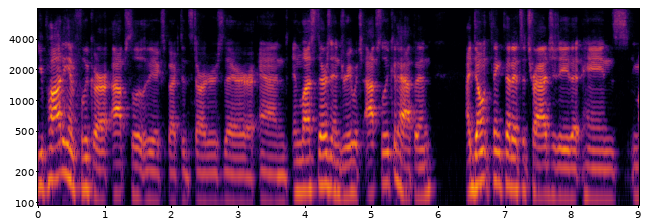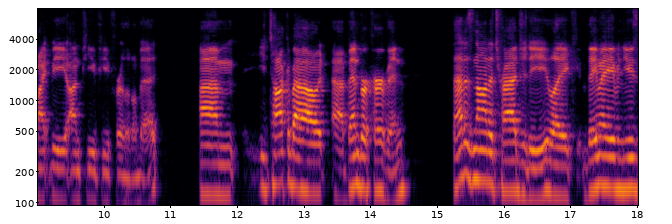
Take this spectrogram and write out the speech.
Iupati and Fluke are absolutely expected starters there. And unless there's injury, which absolutely could happen, I don't think that it's a tragedy that Haynes might be on PUP for a little bit. Um, you talk about uh, Ben Burr-Kirven. That is not a tragedy. Like they may even use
